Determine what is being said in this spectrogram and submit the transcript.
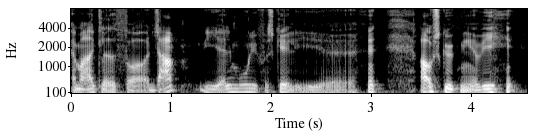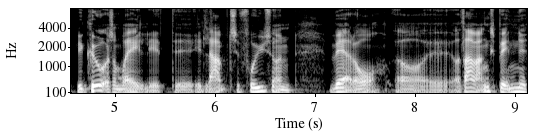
er meget glad for lam i alle mulige forskellige øh, afskygninger. Vi, vi køber som regel et, øh, et lam til fryseren hvert år, og, øh, og der er mange spændende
